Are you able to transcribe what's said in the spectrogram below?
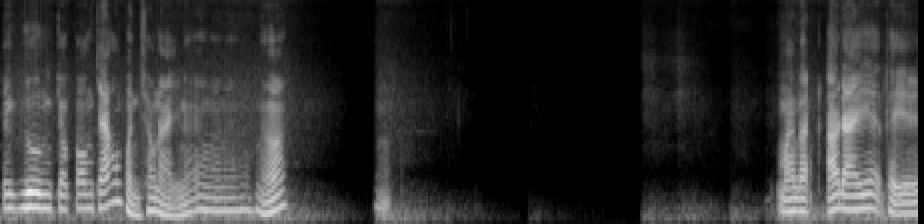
cái gương cho con cháu mình sau này nữa nữa mà ở đây thì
